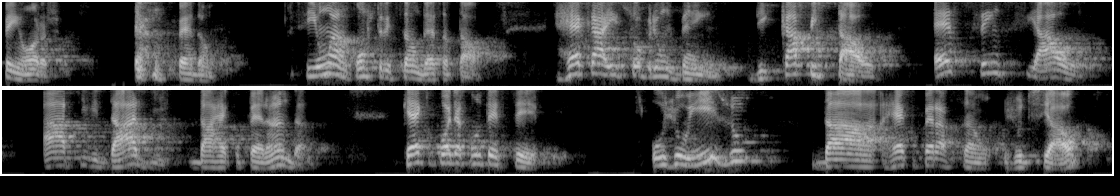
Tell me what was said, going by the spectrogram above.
penhoras, perdão, se uma constrição dessa tal recair sobre um bem de capital essencial à atividade da recuperanda, o que é que pode acontecer? O juízo da recuperação judicial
